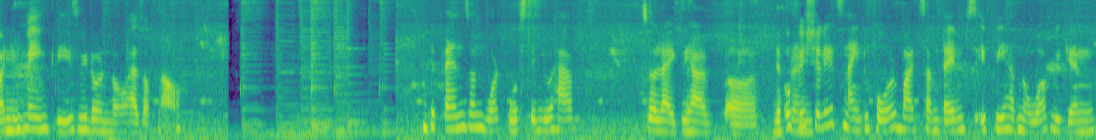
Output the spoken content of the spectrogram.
but it may increase. We don't know as of now. Depends on what posting you have. So like we have uh, different. Officially, it's 9 to 4, but sometimes if we have no work, we can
